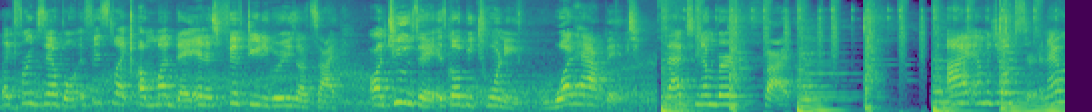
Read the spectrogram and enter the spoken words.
like for example, if it's like a Monday and it's 50 degrees outside, on Tuesday it's gonna be 20. What happened? Fact number five. I am a jokester, and I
